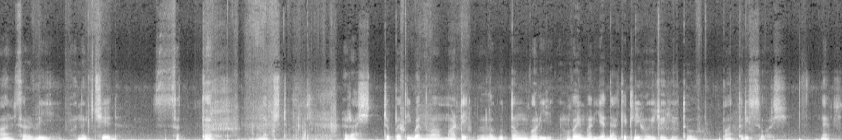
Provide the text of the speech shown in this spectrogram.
આન્સર ડી, અનુચ્છેદ સત્તર. નેક્સ્ટ રાષ્ટ્રપતિ બનવા માટે લઘુત્તમ વયમર્યાદા કેટલી હોવી જોઈએ? તો પાંત્રીસ વર્ષ. નેક્સ્ટ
